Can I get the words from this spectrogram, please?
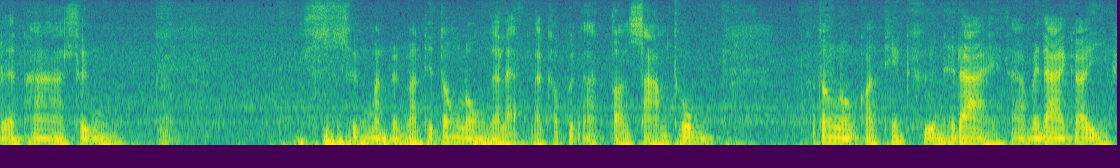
เดือน 5 ซึ่ง ซึ่งมันเป็นวันที่ต้องลงกันแหละ แล้วก็เพิ่งอัดตอน 3 ทุ่ม ก็ต้องลงก่อนเที่ยงคืนให้ได้ ถ้าไม่ได้ก็ EP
